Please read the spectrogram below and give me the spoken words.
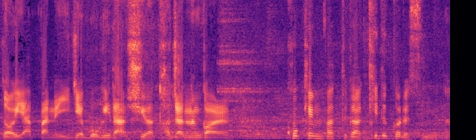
너희 아빠는 이제 목이 다 쉬어 터졌는 걸. 코캥 파트가 키득거렸습니다.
